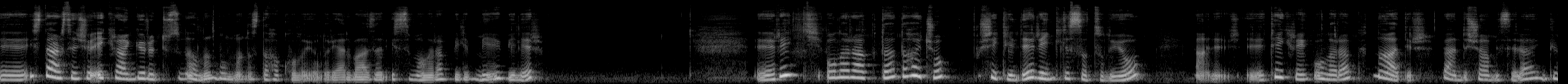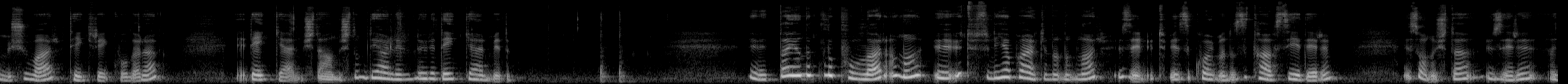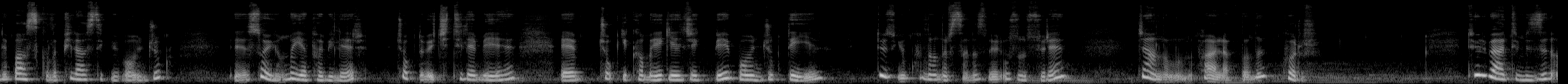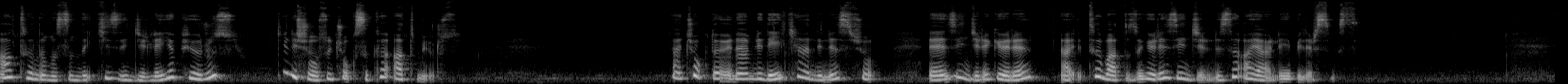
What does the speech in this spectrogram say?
E, isterseniz şu ekran görüntüsünü alın bulmanız daha kolay olur. Yani bazen isim olarak bilinmeyebilir. E, renk olarak da daha çok bu şekilde renkli satılıyor. Yani e, tek renk olarak nadir. Ben de şu an mesela gümüşü var tek renk olarak. E, denk gelmişti almıştım. Diğerlerinde öyle denk gelmedim. Evet dayanıklı pullar ama e, ütüsünü yaparken hanımlar üzerine ütü bezi koymanızı tavsiye ederim. E, sonuçta üzeri hani baskılı plastik bir boncuk e, soyulma yapabilir. Çok da böyle çitilemeye, e, çok yıkamaya gelecek bir boncuk değil düzgün kullanırsanız ve uzun süre canlılığını, parlaklığını korur. Tülbentimizin alt tığlamasını da iki zincirle yapıyoruz. Geniş olsun çok sıkı atmıyoruz. Yani çok da önemli değil. Kendiniz şu e, zincire göre, yani tığ battığınıza göre zincirinizi ayarlayabilirsiniz.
